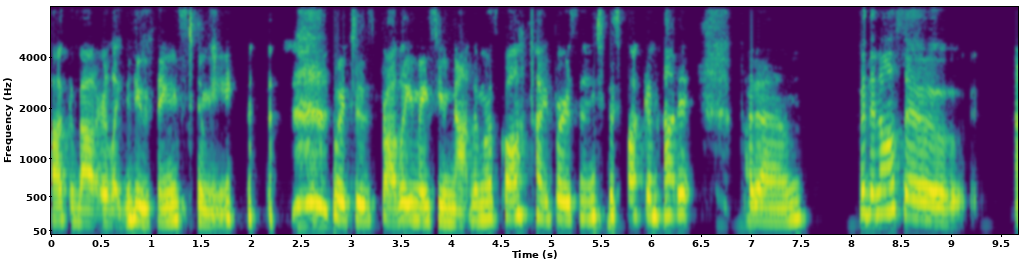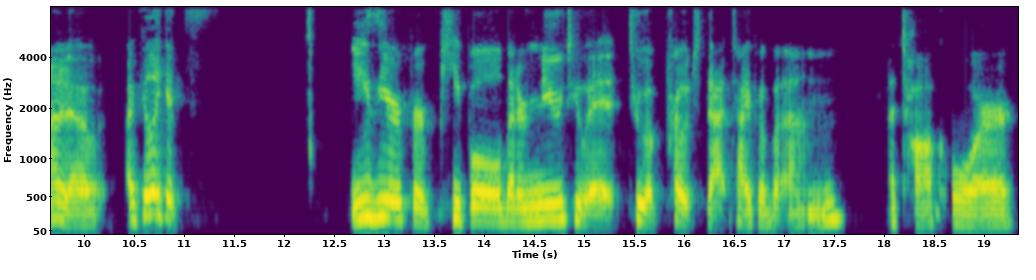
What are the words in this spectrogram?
talk about are like new things to me, which is probably makes you not the most qualified person to talk about it. But um, but then also, I don't know. I feel like it's easier for people that are new to it to approach that type of um, a talk or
